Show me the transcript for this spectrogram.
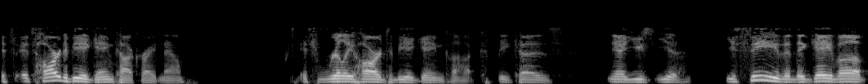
it's it's hard to be a Gamecock right now. It's really hard to be a Gamecock because you know you you you see that they gave up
